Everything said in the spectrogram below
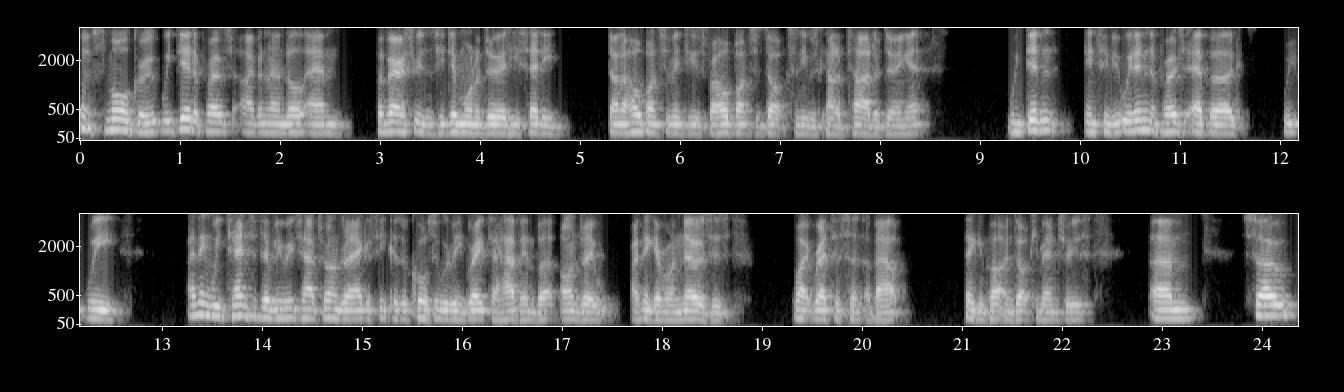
a, a small group. We did approach Ivan Lendl, and for various reasons he didn't want to do it. He said he'd done a whole bunch of interviews for a whole bunch of docs, and he was kind of tired of doing it. We didn't interview. We didn't approach Edberg. We we I think we tentatively reached out to Andre Agassi because, of course, it would have been great to have him. But Andre, I think everyone knows, is quite reticent about taking part in documentaries. Um, so,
